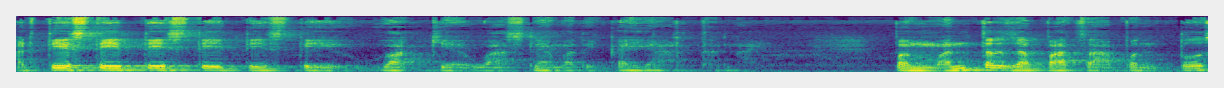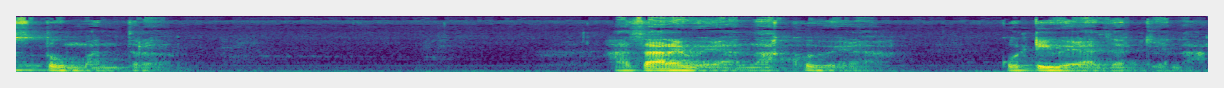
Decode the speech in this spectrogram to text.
आणि तेच ते तेच ते तेच ते वाक्य वाचण्यामध्ये काही अर्थ नाही. पण मंत्र जपाचा आपण तोच तो मंत्र हजारा वेळा लाखो वेळा कोटी वेळा जर केला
